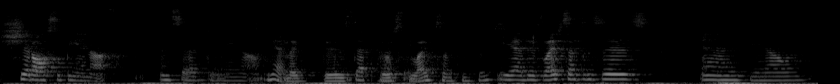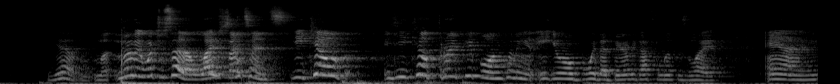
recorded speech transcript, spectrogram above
should also be enough instead of doing um. Yeah, like there's Death there's life sentences. Yeah, there's life sentences, and you know, yeah, li- literally what you said, a life sentence. He killed, he killed three people, including an eight-year-old boy that barely got to live his life, and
